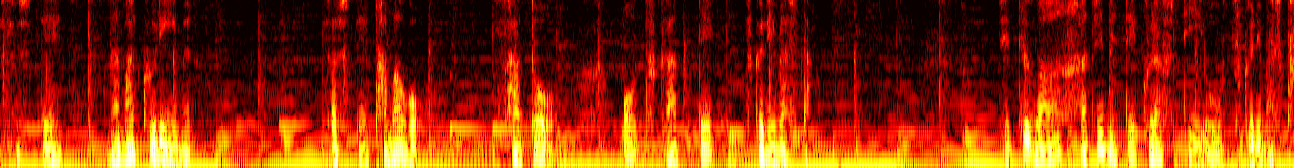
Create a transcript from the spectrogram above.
そして生クリームそして卵砂糖を使って作りました。実は初めてクラフティーを作りました。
